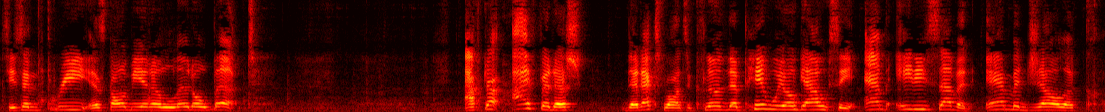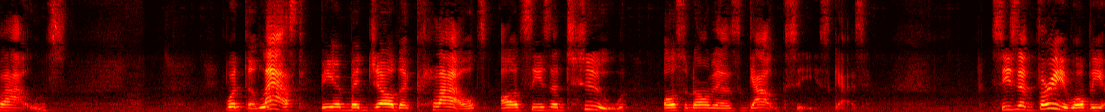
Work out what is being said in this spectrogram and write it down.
Season 3 is going to be in a little bit. After I finish the next ones include the Pinwheel Galaxy, M87, and Magellan Clouds. With the last being Magellan Clouds on Season 2, also known as Galaxies, guys. Season 3 will be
